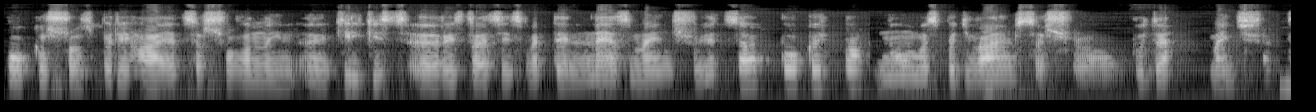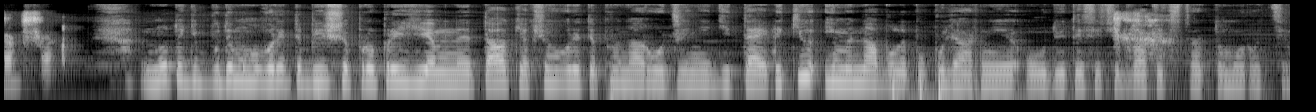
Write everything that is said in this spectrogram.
поки що зберігається, що вони е, кількість реєстрацій смертей не зменшується поки що. Ну ми сподіваємося, що буде менше. Так що Ну тоді будемо говорити більше про приємне, так якщо говорити про народження дітей. Які імена були популярні у 2024 році?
